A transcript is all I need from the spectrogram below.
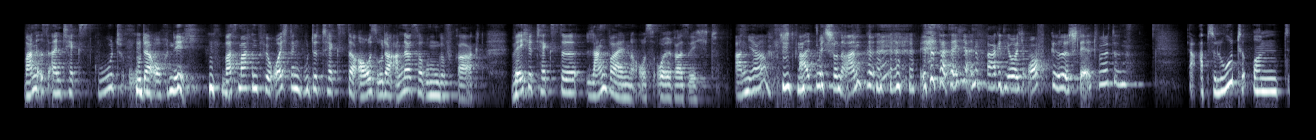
wann ist ein Text gut oder auch nicht? Was machen für euch denn gute Texte aus oder andersherum gefragt? Welche Texte langweilen aus eurer Sicht? Anja strahlt mich schon an. Ist es tatsächlich eine Frage, die euch oft gestellt wird? Ja, absolut. Und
